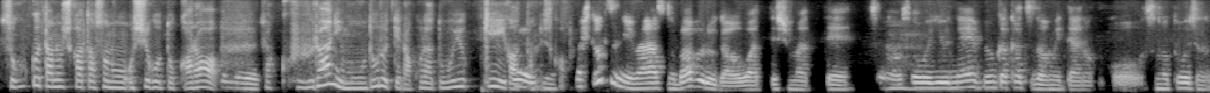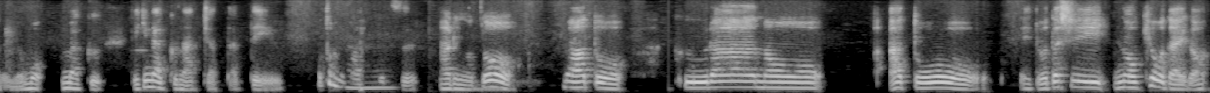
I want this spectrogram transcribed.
すごく楽しかったそのお仕事から。じゃあ蔵に戻るっていうのは、これはどういう経緯があったんですか？まあ、一つには、そのバブルが終わってしまって、そのうん。そういうね、文化活動みたいなのが、こう、その当時のよりもうまくできなくなっちゃったっていうことも一つあるのと、まあ、あと、蔵の後、えっと、私の兄弟が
